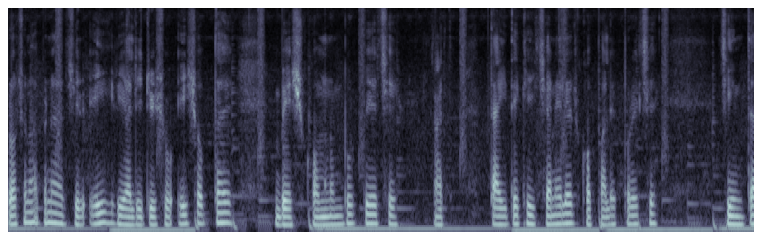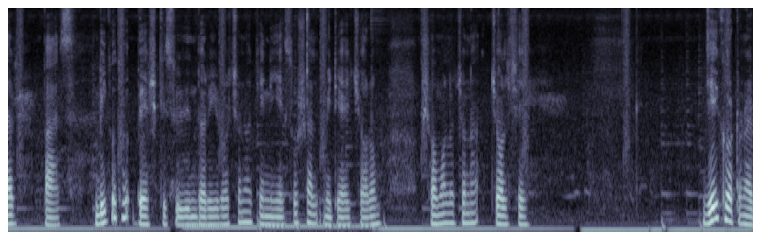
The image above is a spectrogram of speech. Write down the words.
রচনা ব্যানার্জির এই রিয়ালিটি শো এই সপ্তাহে বেশ কম নম্বর পেয়েছে। আর তাই দেখেই চ্যানেলের কপালে পড়েছে চিন্তার পাস বিগত বেশ কিছুদিন ধরেই রচনাকে নিয়ে সোশ্যাল মিডিয়ায় চরম সমালোচনা চলছে। যে ঘটনার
